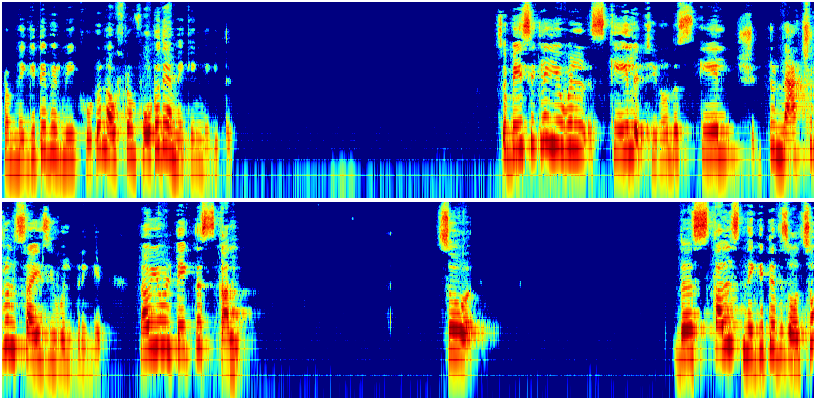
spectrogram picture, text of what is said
From negative we'll make photo. Now from photo they are making negative. So basically you will scale it, you know, the scale to natural size you will bring it. Now you will take the skull. So the skull's negative is also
